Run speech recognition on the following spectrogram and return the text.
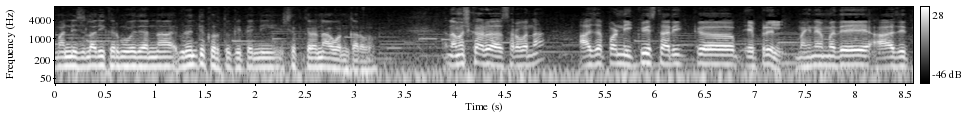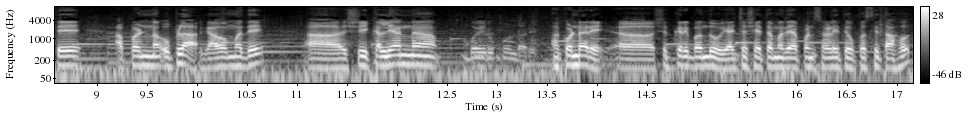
मान्य जिल्हाधिकारी महोदय यांना विनंती करतो की त्यांनी शेतकऱ्यांना आवाहन करावं. नमस्कार सर्वांना. आज आपण एकवीस तारीख एप्रिल महिन्यामध्ये आज इथे आपण उपळा गावामध्ये श्री कल्याण अ, कोंडारे अ, शेतकरी बंधू यांच्या शेतामध्ये आपण सगळे इथे उपस्थित आहोत.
